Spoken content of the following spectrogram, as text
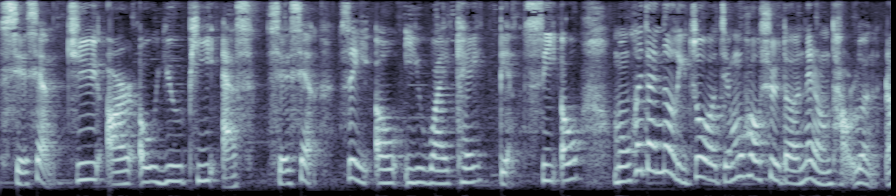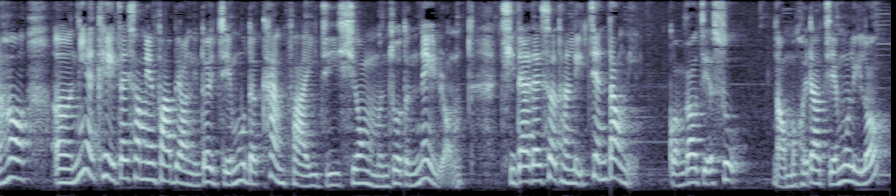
斜线 g r o u p s 斜线 z o e y k 点 c o。我们会在那里做节目后续的内容讨论。然后，呃，你也可以在上面发表你对节目的看法以及希望我们做的内容。期待在社团里见到你。广告结束。那我们回到节目里喽，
